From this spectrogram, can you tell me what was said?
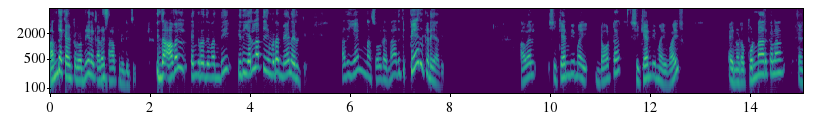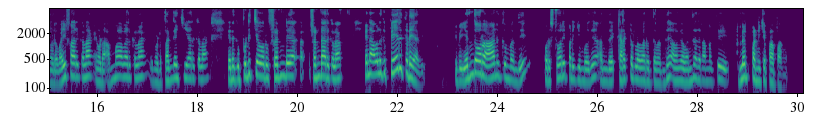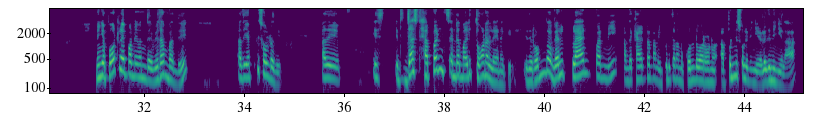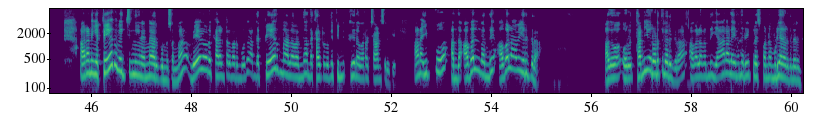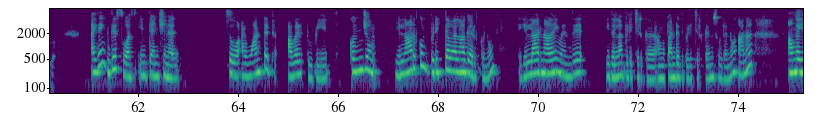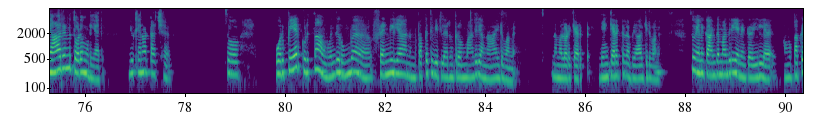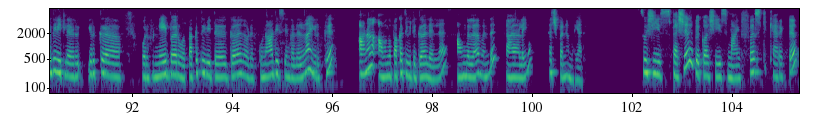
அந்த கேரக்டர் வந்து எனக்கு அதை சாப்பிடுச்சு இந்த அவள் என்கிறது வந்து இது எல்லாத்தையும் விட மேல இருக்கு. அது ஏன்னு நான் சொல்றேன்னா அதுக்கு பேரு கிடையாது. அவள் she can be my daughter she can be my wife என்னோட பொண்ணா இருக்கலாம் என்னோட ஒய்ஃபா இருக்கலாம் என்னோட அம்மாவா இருக்கலாம் என்னோட தங்கச்சியா இருக்கலாம் எனக்கு பிடிச்ச ஒரு ஃப்ரெண்டு ஃப்ரெண்டா இருக்கலாம். ஏன்னா அவளுக்கு பேரு கிடையாது. இப்ப எந்த ஒரு ஆணுக்கும் வந்து ஒரு ஸ்டோரி படிக்கும்போது அந்த கேரக்டர்ல வர்றத வந்து அவங்க வந்து அதை நமக்கு ரிலேட் பண்ணிக்க பார்ப்பாங்க. நீங்க போர்ட்ரே பண்ணி வந்த விதம் வந்து அது எப்படி சொல்றது? அது இஸ் இட்ஸ் ஜஸ்ட் ஹேப்பன்ஸ் என்ற மாதிரி தோணல எனக்கு. இது ரொம்ப வெல் பிளான் பண்ணி அந்த கேரக்டர் நம்ம இப்படித்தான் நம்ம கொண்டு வரணும் அப்படின்னு சொல்லி நீங்க எழுதுனீங்களா? ஆனா நீங்க பேர் வச்சிருந்தீங்கன்னா என்ன இருக்கும்னு சொன்னா வேறொரு கேரக்டர் வரும்போது அந்த பேர்னால வந்து அந்த கேரக்டர் வந்து பின் கீழே வர சான்ஸ் இருக்கு. ஆனா இப்போ அந்த அவள் வந்து அவளாவே இருக்கிறா. அது ஒரு தனி ஒரு இடத்துல இருக்கிறா. அவளை வந்து யாராலையும் வந்து ரீப்ளேஸ் பண்ண முடியாத இடத்துல இருக்கிறா. I think this was intentional so I wanted அவள் டு பி கொஞ்சம் எல்லாருக்கும் பிடித்தவளாக இருக்கணும். எல்லாருனாலையும் வந்து இதெல்லாம் பிடிச்சிருக்கு அவங்க பண்றது பிடிச்சிருக்குன்னு சொல்லணும். ஆனா அவங்க யாருன்னு தொட முடியாது. You cannot touch her so ஒரு பேர் கொடுத்தா அவங்க வந்து ரொம்ப ஃப்ரெண்ட்லியா நம்ம பக்கத்து வீட்டில் இருக்கிறவங்க மாதிரி அவங்க ஆயிடுவாங்க. நம்மளோட கேரக்டர் என் கேரக்டர் அப்படி ஆகிடுவாங்க ஸோ எனக்கு அந்த மாதிரி எனக்கு இல்லை. அவங்க பக்கத்து வீட்டில் இருக்கிற ஒரு நேபர் ஒரு பக்கத்து வீட்டு கேர்ளோட குணாதிசயங்கள் எல்லாம் இருக்கு. ஆனால் அவங்க பக்கத்து வீட்டு கேர்ள் இல்லை. அவங்கள வந்து யாராலையும் டச் பண்ண முடியாது. So she is special because she is my first character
